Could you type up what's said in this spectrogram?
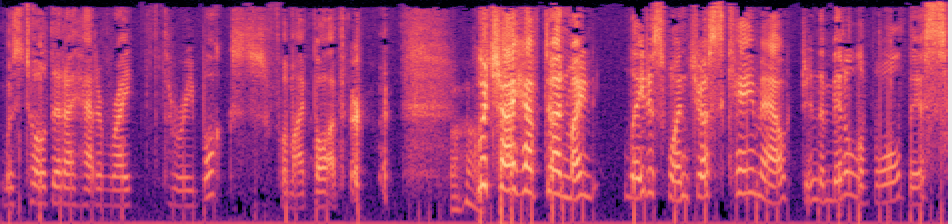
was told that I had to write three books for my father, uh-huh. which I have done. My latest one just came out in the middle of all this.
